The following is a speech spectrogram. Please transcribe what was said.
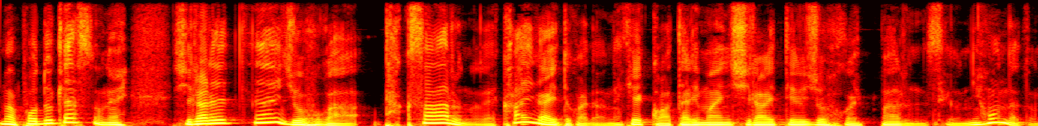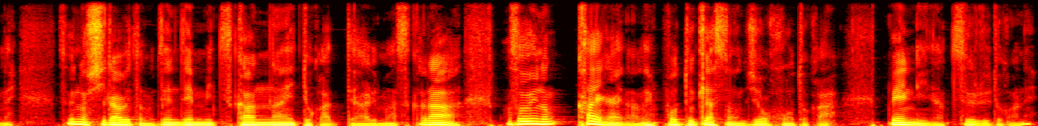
まあ、ポッドキャストね、知られてない情報がたくさんあるので、海外とかではね、結構当たり前に知られている情報がいっぱいあるんですけど、日本だとね、そういうのを調べても全然見つかんないとかってありますから、そういうの、海外のね、ポッドキャストの情報とか、便利なツールとかね、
